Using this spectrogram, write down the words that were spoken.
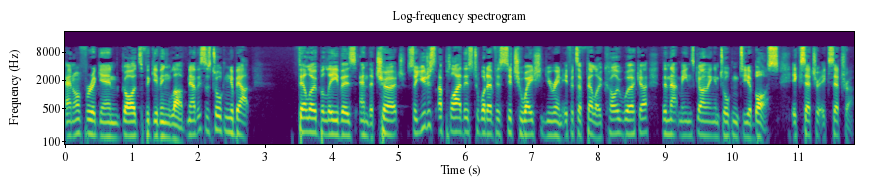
and offer again God's forgiving love. Now, this is talking about fellow believers and the church. So you just apply this to whatever situation you're in. If it's a fellow co-worker, then that means going and talking to your boss, etc., etc.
